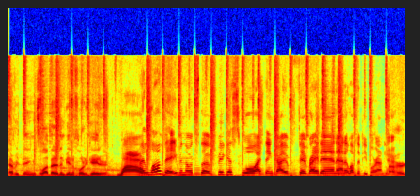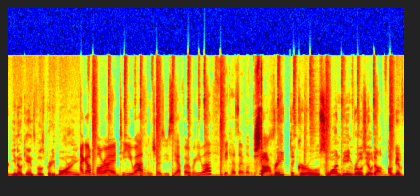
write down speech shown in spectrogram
Everything. It's a lot better than being a Florida Gator. Wow. I love it, even though it's the biggest school. I think I fit right in, and I love the people around here. I heard, you know, Gainesville's pretty boring. I got a full ride to UF and chose UCF over UF because I love the Stop. Rate the girls, one being Rosie O'Donnell. I'll give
